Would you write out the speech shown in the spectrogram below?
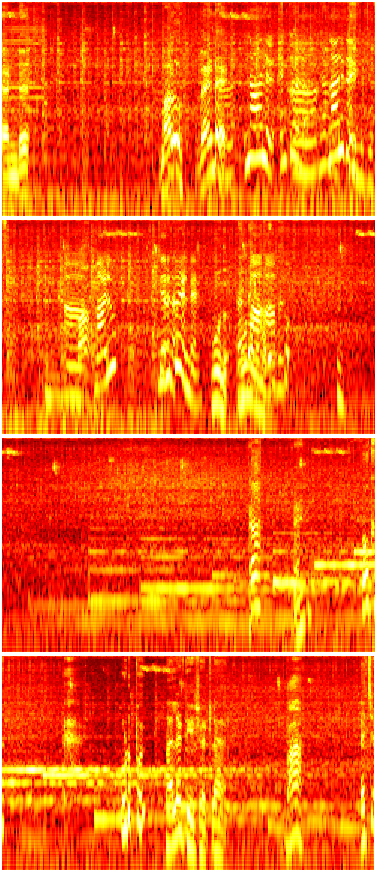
രണ്ട്. മാളു വേണ്ടേ? നാല്. എനിക്ക് നാല് കരിമ്പ് ജ്യൂസ് ആ, മാളു നിനക്ക് വേണ്ടേ. മൂന്ന്. ആ, മൂന്നെണ്ണം മതി. അപ്പൊ ഡാ, ഏ? നോക്ക്. ഉടുപ്പ്. നല്ല ടീഷർട്ടല്ലേ വാ. വെച്ചു.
